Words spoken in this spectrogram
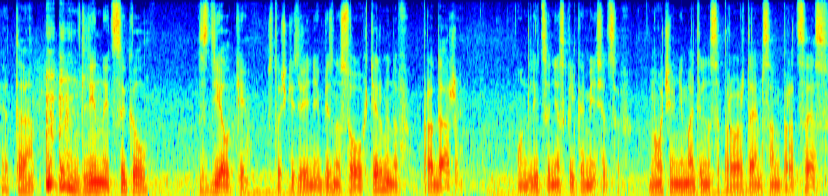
Это длинный цикл сделки с точки зрения бизнесовых терминов продажи. Он длится несколько месяцев. Мы очень внимательно сопровождаем сам процесс,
